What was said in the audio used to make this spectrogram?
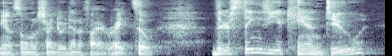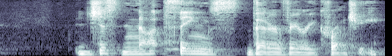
know someone was trying to identify it, right? So there's things you can do, just not things that are very crunchy.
